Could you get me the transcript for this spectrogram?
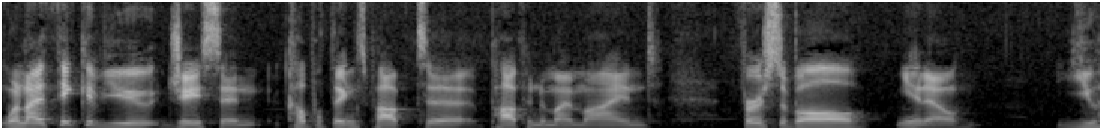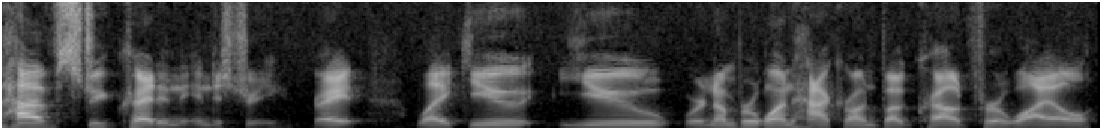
when I think of you, Jason, a couple things pop to pop into my mind. First of all, you know, you have street cred in the industry, right? Like you, you were number one hacker on Bug Crowd for a while.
